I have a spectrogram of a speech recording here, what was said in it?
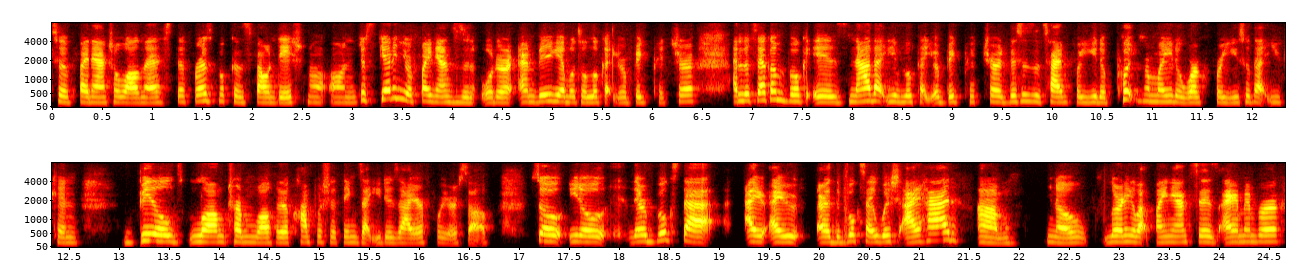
to financial wellness. The first book is foundational on just getting your finances in order and being able to look at your big picture. And the second book is now that you've looked at your big picture, this is the time for you to put your money to work for you so that you can build long-term wealth and accomplish the things that you desire for yourself. So, you know, there are books that I, I are the books I wish I had. Um, you know, learning about finances. I remember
